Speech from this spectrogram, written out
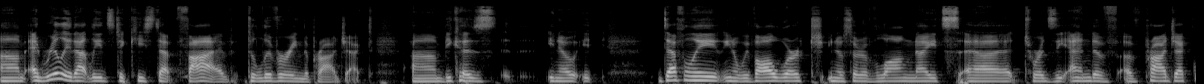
Um, and really that leads to key step five delivering the project. Um, because you know it definitely you know we've all worked you know sort of long nights uh, towards the end of of project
